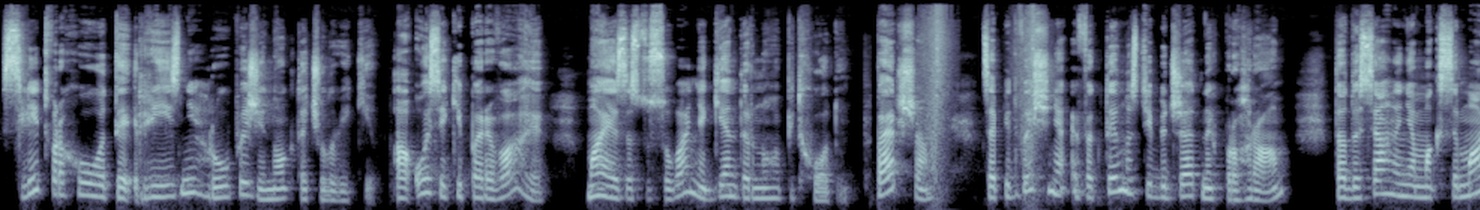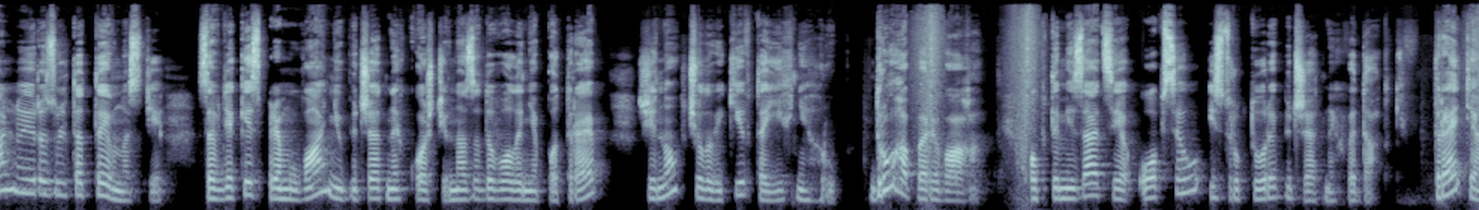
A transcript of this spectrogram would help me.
слід враховувати різні групи жінок та чоловіків. А ось які переваги має застосування гендерного підходу. Перша це підвищення ефективності бюджетних програм та досягнення максимальної результативності завдяки спрямуванню бюджетних коштів на задоволення потреб жінок, чоловіків та їхніх груп. Друга перевага оптимізація обсягу і структури бюджетних видатків. Третя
